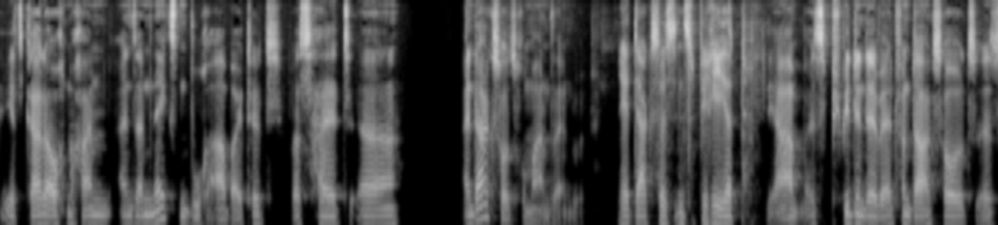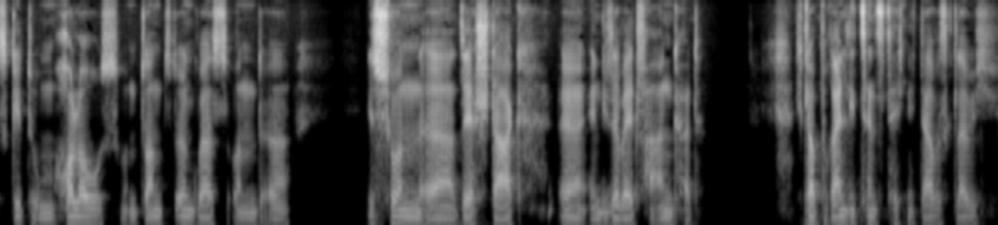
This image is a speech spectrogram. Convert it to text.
jetzt gerade auch noch an, an seinem nächsten Buch arbeitet, was halt äh, ein Dark Souls-Roman sein wird. Ja, Dark Souls inspiriert. Ja, es spielt in der Welt von Dark Souls, es geht um Hollows und sonst irgendwas und äh, ist schon äh, sehr stark äh, in dieser Welt verankert. Ich glaube, rein Lizenztechnik darf es, glaube ich.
